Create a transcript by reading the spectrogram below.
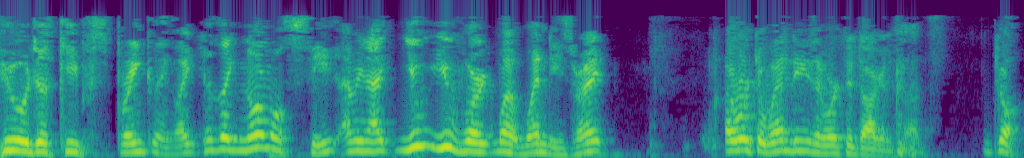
who would just keep sprinkling, like, cause like normal seat, I mean, I, you, you've worked, what, Wendy's, right? I worked at Wendy's. I worked at Dog and Sons. Go.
